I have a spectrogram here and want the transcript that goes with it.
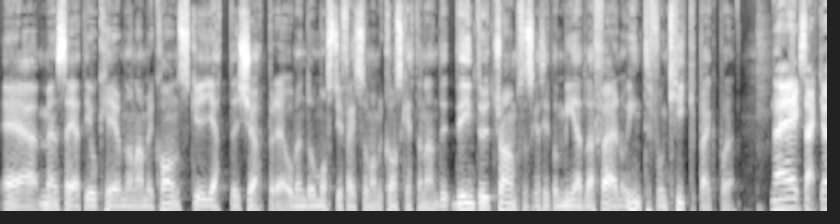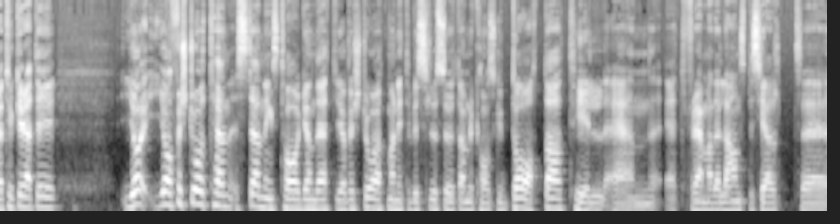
eh, men säga att det är okej om någon amerikansk jätte köper det. Och, men då måste ju faktiskt de amerikanska jättarna, det, det är inte Trump som ska sitta och medla affären och inte få en kickback på det. Nej, exakt. Jag tycker att det jag, jag förstår ställningstagandet, jag förstår att man inte vill slussa ut amerikansk data till en, ett främmande land, speciellt eh,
